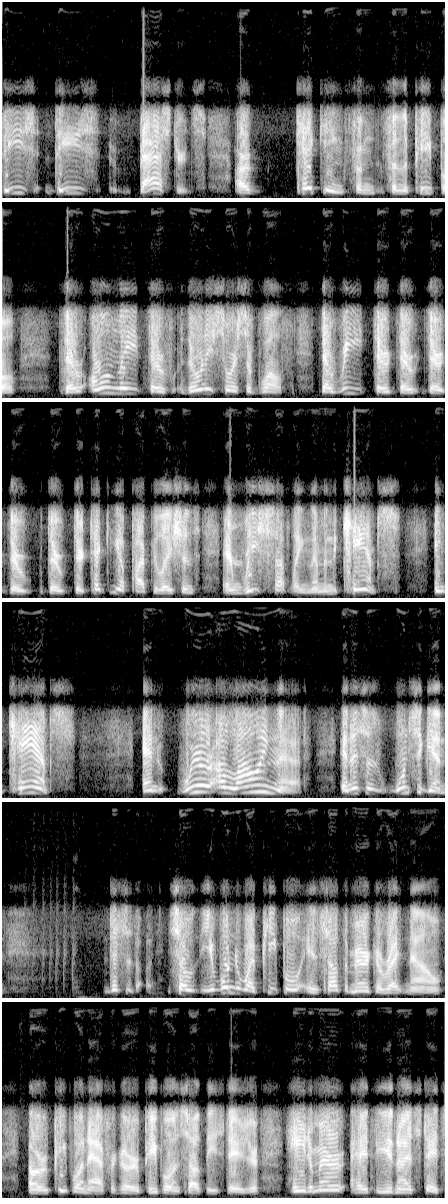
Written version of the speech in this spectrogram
these these bastards are taking from from the people their only their their only source of wealth. They're re, they're, they're they're they're they're they're taking up populations and resettling them in the camps in camps, and we're allowing that. And this is once again, this is so you wonder why people in South America right now, or people in Africa, or people in Southeast Asia hate Amer- hate the United States.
